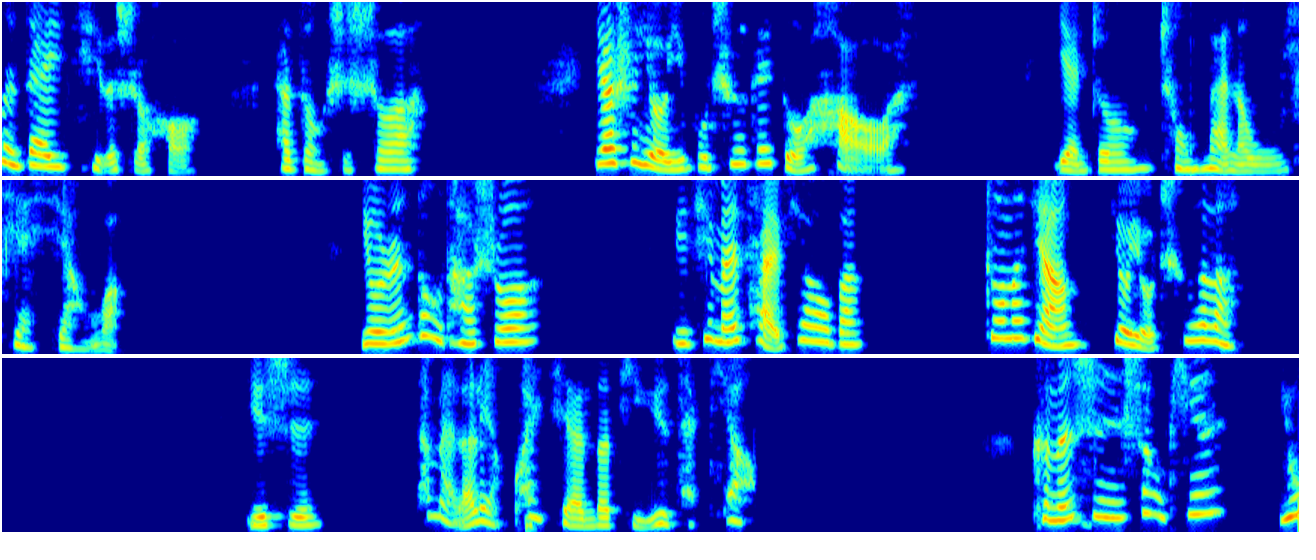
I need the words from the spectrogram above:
们在一起的时候，他总是说：“要是有一部车该多好啊！”眼中充满了无限向往。有人逗他说：“你去买彩票吧，中了奖就有车了。”于是。他买了两块钱的体育彩票，可能是上天优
